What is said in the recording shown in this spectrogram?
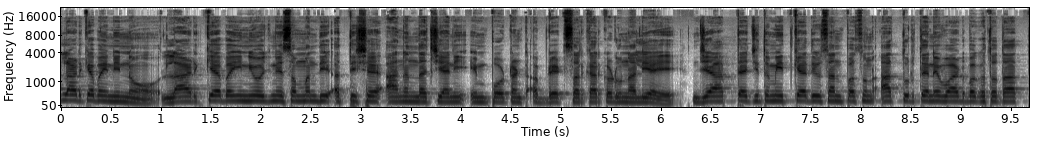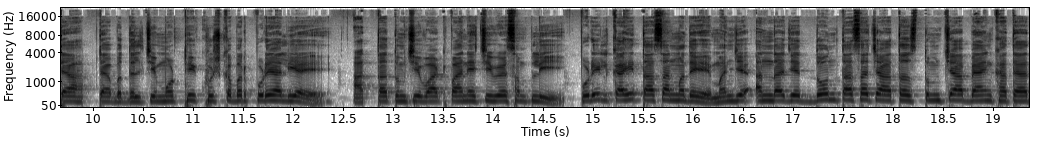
लाडक्या बहिणींनो. लाडक्या बहीण योजनेसंबंधी अतिशय आनंदाची आणि इम्पॉर्टंट अपडेट सरकारकडून आली आहे. ज्या हप्त्याची तुम्ही इतक्या दिवसांपासून आतुरतेने वाट बघत होता त्या हप्त्याबद्दलची मोठी खुशखबर पुढे आली आहे. आत्ता तुमची वाट पाहण्याची वेळ संपली. पुढील काही तासांमध्ये म्हणजे अंदाजे दोन तासाच्या आतच तुमच्या बँक खात्यात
